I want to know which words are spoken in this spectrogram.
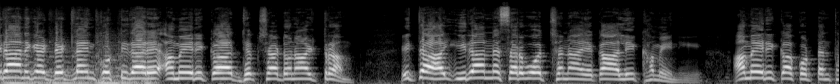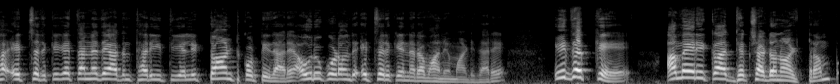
ಇರಾನ್ಗೆ ಡೆಡ್ ಲೈನ್ ಕೊಟ್ಟಿದ್ದಾರೆ ಅಮೆರಿಕ ಅಧ್ಯಕ್ಷ ಡೊನಾಲ್ಡ್ ಟ್ರಂಪ್. ಇತ್ತ ಇರಾನ್ನ ಸರ್ವೋಚ್ಚ ನಾಯಕ ಅಲಿ ಖಮೇನಿ. ಅಮೆರಿಕ ಕೊಟ್ಟಂಥ ಎಚ್ಚರಿಕೆಗೆ ತನ್ನದೇ ಆದಂಥ ರೀತಿಯಲ್ಲಿ ಟಾಂಟ್ ಕೊಟ್ಟಿದ್ದಾರೆ. ಅವರು ಕೂಡ ಒಂದು ಎಚ್ಚರಿಕೆಯನ್ನು ರವಾನೆ ಮಾಡಿದ್ದಾರೆ. ಇದಕ್ಕೆ ಅಮೆರಿಕ ಅಧ್ಯಕ್ಷ ಡೊನಾಲ್ಡ್ ಟ್ರಂಪ್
